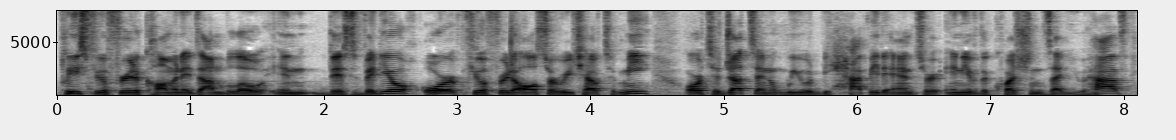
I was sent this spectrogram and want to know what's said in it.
please feel free to comment it down below in this video or feel free to also reach out to me or to Jatin. We would be happy to answer any of the questions that you have.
